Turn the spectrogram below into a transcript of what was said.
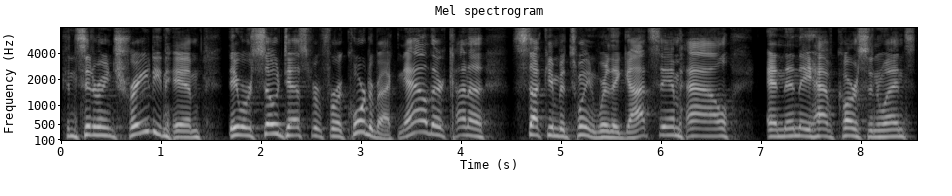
considering trading him. They were so desperate for a quarterback. Now they're kind of stuck in between, where they got Sam Howell and then they have Carson Wentz.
